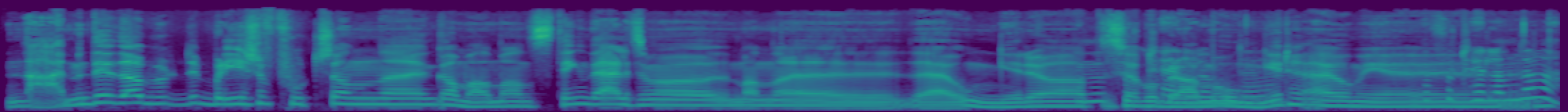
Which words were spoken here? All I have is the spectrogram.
Nei, men det, da, det blir så fort sånn uh, gammalmannsting. Det er liksom man, eh, Det er unger, og at det skal gå bra med det. unger. er jo mye men fortell om det, da.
